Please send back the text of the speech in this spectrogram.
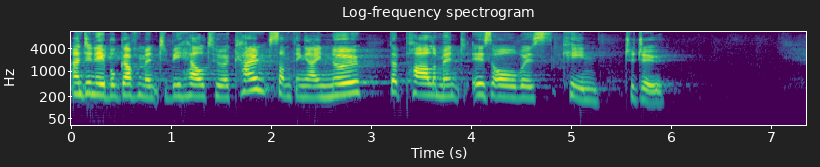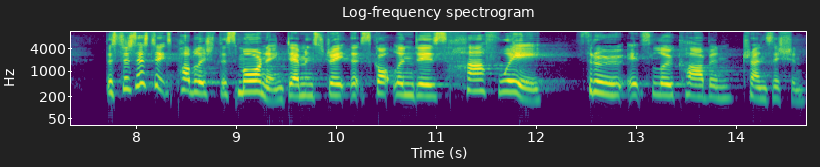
and enable government to be held to account, something I know that Parliament is always keen to do. The statistics published this morning demonstrate that Scotland is halfway through its low-carbon transition.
